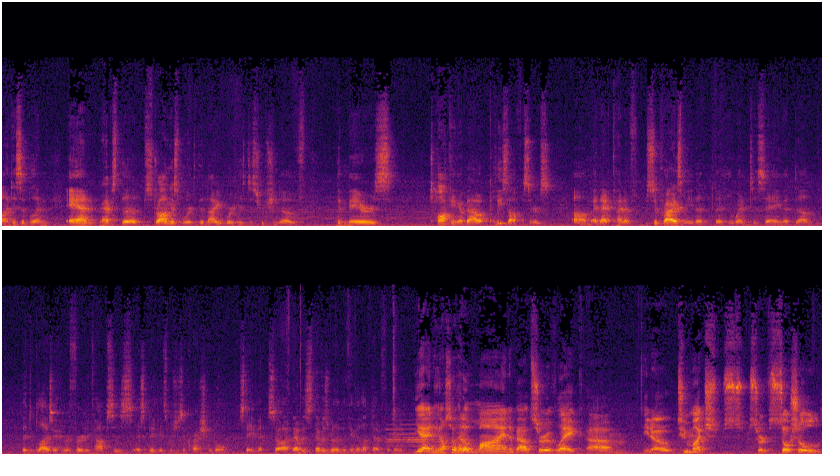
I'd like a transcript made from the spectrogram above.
on discipline. And perhaps the strongest words of the night were his description of the mayor's talking about police officers. Um, and that kind of surprised me that, that he went to saying that, um, that de Blasio had referred to cops as, as bigots, which is a questionable statement. So uh, that, was, that was really the thing that leapt out for me. Yeah, and he also had a line about sort of like, um, you know, too much s- sort of social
